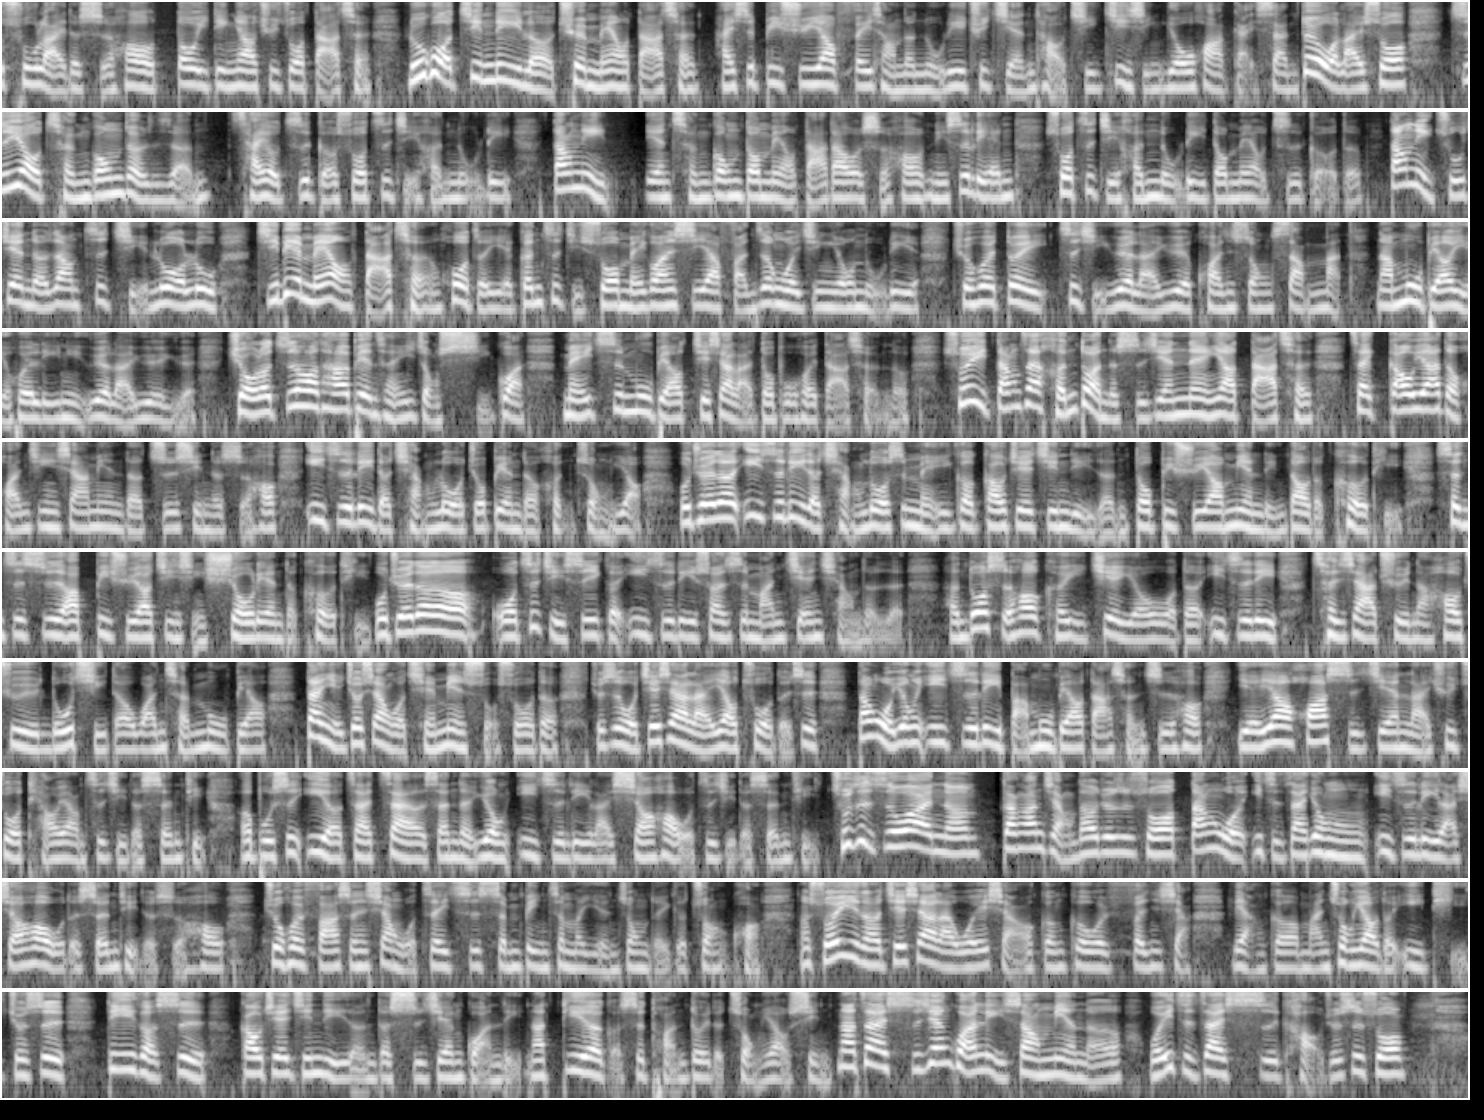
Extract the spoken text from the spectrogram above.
出来的时候，都一定要去做达成。如果尽力了却没有达成，还是必须要非常的努力去检讨其进行优化改善。对我来说，只有成功的人才有资格说自己很努力。当你连成功都没有达到的时候，你是连说自己很努力都没有资格的。当你逐渐的让自己落入，即便没有达成，或者也跟自己说没关系啊，反正我已经有努力，就会对自己越来越宽松散漫，那目标也会离你越来越远。久了之后，它会变成一种习惯，每一次目标接下来都不会达成了。所以，当在很短的时间内要达成，在高压的环境下面的执行的时候，意志力的强弱就变得很重要。我觉得。意志力的强弱是每一个高阶经理人都必须要面临到的课题，甚至是要必须要进行修炼的课题。我觉得我自己是一个意志力算是蛮坚强的人，很多时候可以借由我的意志力撑下去，然后去如期的完成目标。但也就像我前面所说的，就是我接下来要做的是，当我用意志力把目标达成之后，也要花时间来去做调养自己的身体，而不是一而再再而三的用意志力来消耗我自己的身体。除此之外呢，刚刚讲到就是说，当我一直在用意志力来消耗我的身体的时候，就会发生像我这一次生病这么严重的一个状况。那所以呢，接下来我也想要跟各位分享两个蛮重要的议题，就是第一个是高阶经理人的时间管理，那第二个是团队的重要性。那在时间管理上面呢，我一直在思考，就是说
